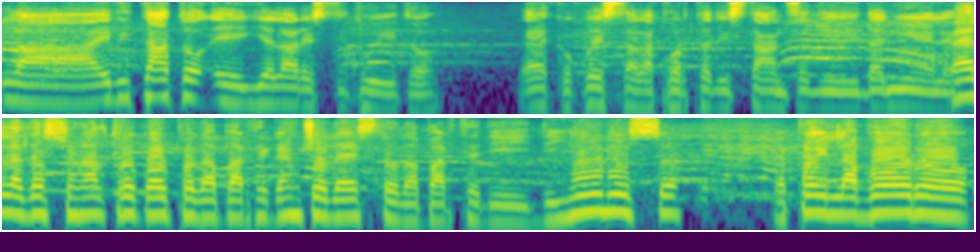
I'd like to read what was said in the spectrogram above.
l'ha evitato e gliel'ha restituito. Ecco, questa è la corta distanza di Daniele. Bella, adesso un altro colpo da parte gancio destro da parte di, di Julius e poi il lavoro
